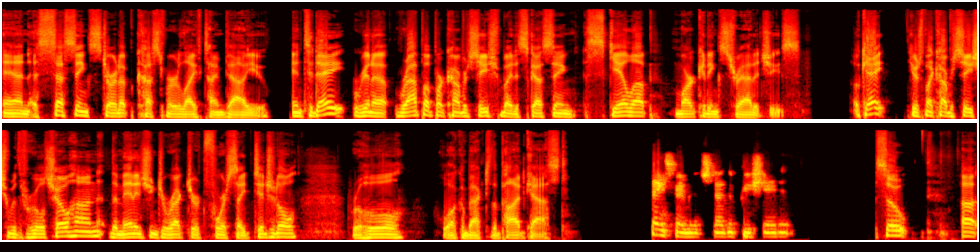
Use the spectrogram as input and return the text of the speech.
and assessing startup customer lifetime value. And today, we're going to wrap up our conversation by discussing scale up marketing strategies. Okay, here's my conversation with Rahul Chauhan, the managing director at Foresight Digital. Rahul, welcome back to the podcast. Thanks very much, Doug. Appreciate it. So, uh,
